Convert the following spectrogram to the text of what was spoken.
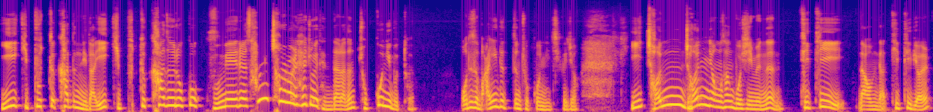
이 기프트 카드입니다. 이 기프트 카드로 꼭 구매를 3,000원을 해줘야 된다라는 조건이 붙어요. 어디서 많이 듣던 조건이지, 그죠? 이 전, 전 영상 보시면은 DT 나옵니다. DT별.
